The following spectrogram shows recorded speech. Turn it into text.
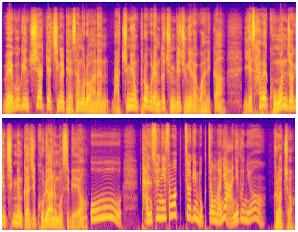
외국인 취약계층을 대상으로 하는 맞춤형 프로그램도 준비 중이라고 하니까 이게 사회 공헌적인 측면까지 고려하는 모습이에요. 오, 단순히 상업적인 목적만이 아니군요. 그렇죠.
